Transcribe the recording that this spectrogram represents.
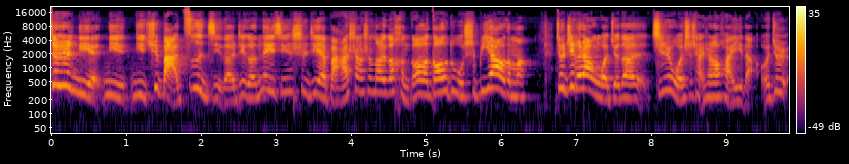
就是你你你去把自己的这个内心世界把它上升到一个很高的高度是必要的吗？就这个让我觉得，其实我是产生了怀疑的。我就是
